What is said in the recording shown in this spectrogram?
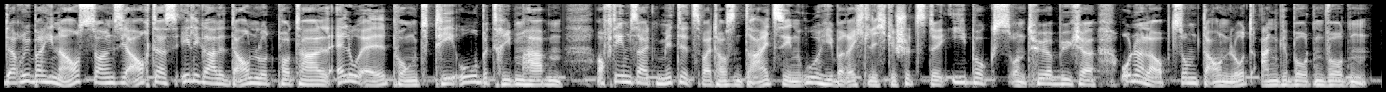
Darüber hinaus sollen sie auch das illegale Downloadportal lol.to betrieben haben, auf dem seit Mitte 2013 urheberrechtlich geschützte E-Books und Hörbücher unerlaubt zum Download angeboten wurden.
